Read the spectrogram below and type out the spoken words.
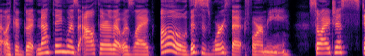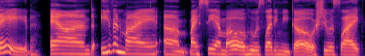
like a good, nothing was out there that was like, oh, this is worth it for me. So I just stayed. And even my um my CMO who was letting me go, she was like,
